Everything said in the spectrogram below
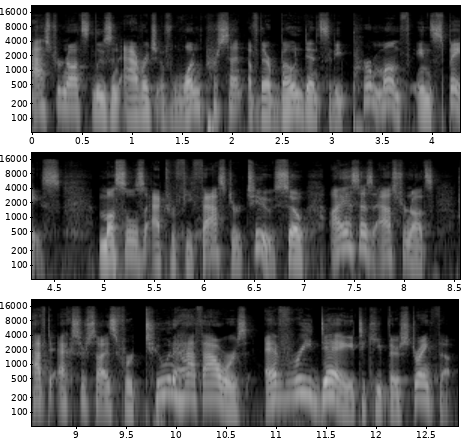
Astronauts lose an average of 1% of their bone density per month in space. Muscles atrophy faster, too, so ISS astronauts have to exercise for two and a half hours every day to keep their strength up.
